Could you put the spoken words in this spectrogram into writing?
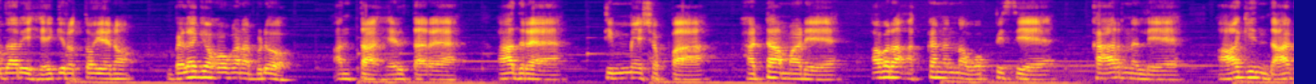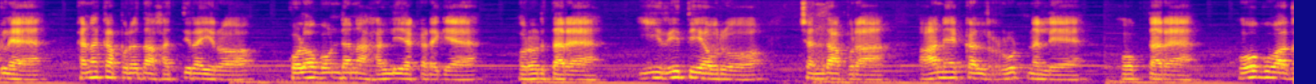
ದಾರಿ ಹೇಗಿರುತ್ತೋ ಏನೋ, ಬೆಳಗ್ಗೆ ಹೋಗೋಣ ಬಿಡು ಅಂತ ಹೇಳ್ತಾರೆ. ಆದರೆ ತಿಮ್ಮೇಶಪ್ಪ ಹಠ ಮಾಡಿ ಅವರ ಅಕ್ಕನನ್ನು ಒಪ್ಪಿಸಿ ಕಾರ್ನಲ್ಲಿ, ಆಗಿಂದಾಗಲೇ ಕನಕಪುರದ ಹತ್ತಿರ ಇರೋ ಕೊಳಗೊಂಡನ ಹಳ್ಳಿಯ ಕಡೆಗೆ ಹೊರಡ್ತಾರೆ. ಈ ರೀತಿ ಅವರು ಚಂದಾಪುರ ಆನೇಕಲ್ ರೂಟ್ನಲ್ಲಿ ಹೋಗ್ತಾರೆ. ಹೋಗುವಾಗ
